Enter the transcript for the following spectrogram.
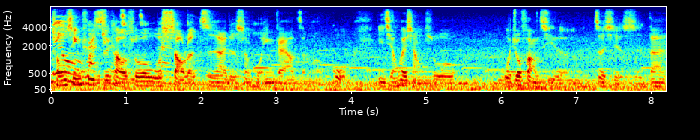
重新去思考，说我少了挚爱的生活应该要怎么过。以前会想说，我就放弃了这些事，但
